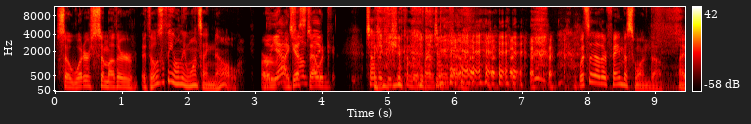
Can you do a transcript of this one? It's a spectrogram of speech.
So what are some other? Those are the only ones I know. Or well, yeah, I guess that like, sounds like you should come to a planetarium show. What's another famous one though? I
